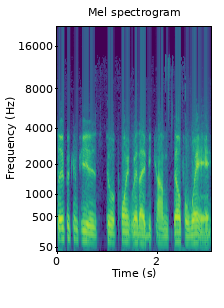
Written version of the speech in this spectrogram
supercomputers to a point where they become self-aware,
